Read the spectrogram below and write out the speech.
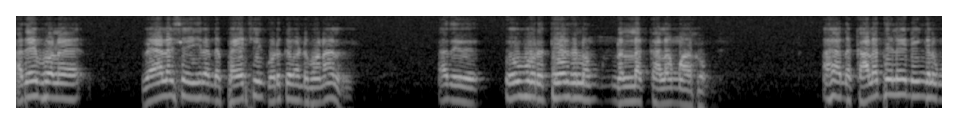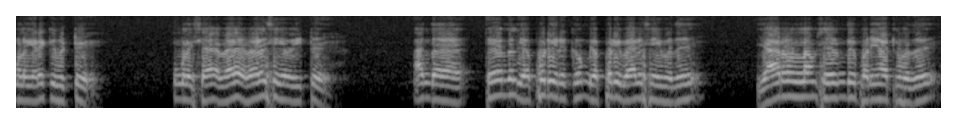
அதே போல வேலை செய்கிற அந்த பயிற்சியும் கொடுக்க வேண்டுமானால் அது ஒவ்வொரு தேர்தலும் நல்ல களமாகும். ஆக அந்த களத்திலே நீங்கள் உங்களை இறக்கிவிட்டு உங்களை சே- வே- வேலை செய்ய வைத்து அந்த தேர்தல் எப்படி இருக்கும் எப்படி வேலை செய்வது யாரெல்லாம் சேர்ந்து பணியாற்றுவது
